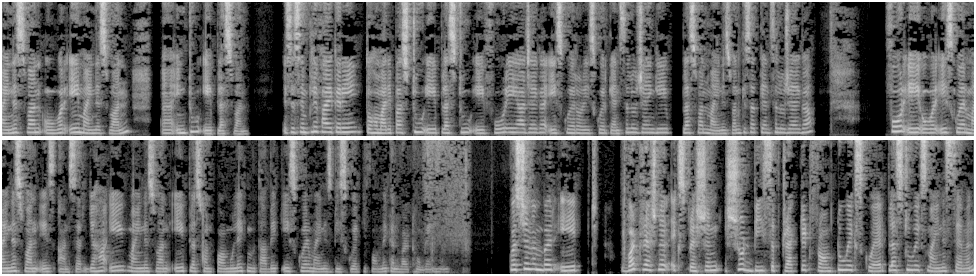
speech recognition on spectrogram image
minus one over a minus one into a plus one इसे सिंप्लीफाई करें तो हमारे पास two a plus two a four a आ जाएगा ए स्क्वायर और ए स्क्वायर कैंसिल हो जाएँगे प्लस वन माइनस वन के साथ कैंसिल हो जाएगा। Four a over a square minus one is answer यहाँ a minus one a plus one फॉर्मूले के मुताबिक a square minus b square की फॉर्म में कन्वर्ट हो गए हैं। Question number eight What rational expression should be subtracted from 2x square plus 2x minus 7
